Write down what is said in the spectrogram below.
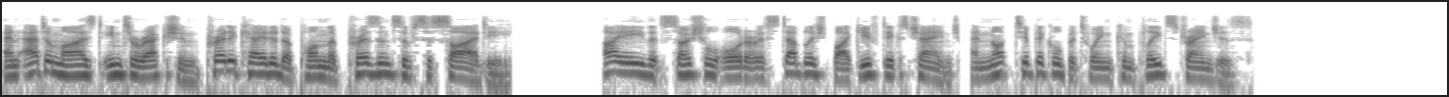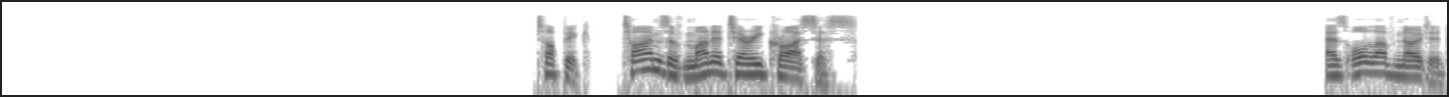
an atomized interaction predicated upon the presence of society i.e. that social order established by gift exchange, and not typical between complete strangers. Times of monetary crisis As Orlove noted,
